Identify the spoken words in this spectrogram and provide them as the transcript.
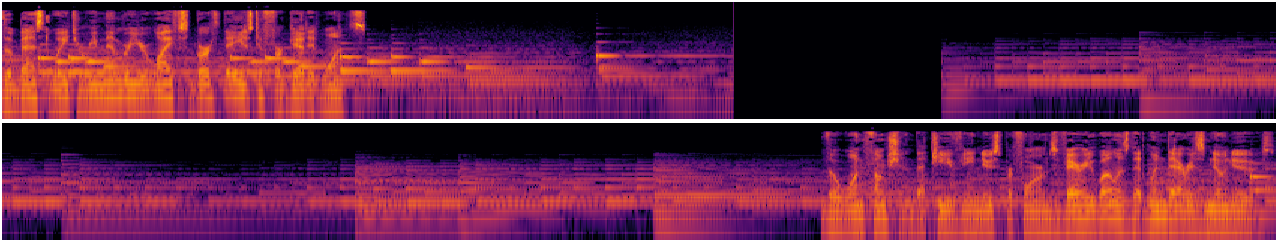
The best way to remember your wife's birthday is to forget it once. The one function that TV news performs very well is that when there is no news,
